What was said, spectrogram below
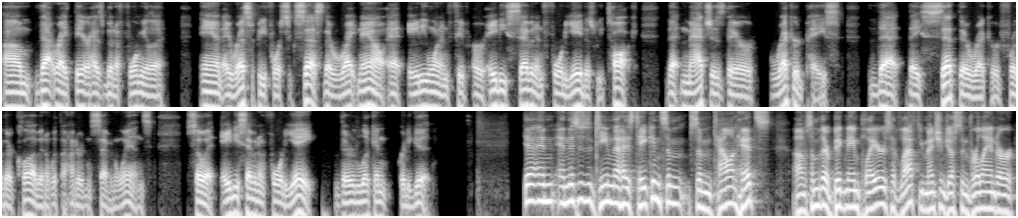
Um, that right there has been a formula and a recipe for success. They're right now at 81 and 50, or 87 and 48 as we talk. That matches their record pace that they set their record for their club and with 107 wins. So at 87 and 48, they're looking pretty good. Yeah, and and this is a team that has taken some some talent hits. Um, some of their big name players have left. You mentioned Justin Verlander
